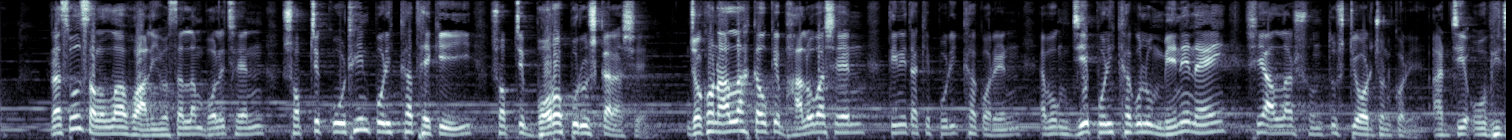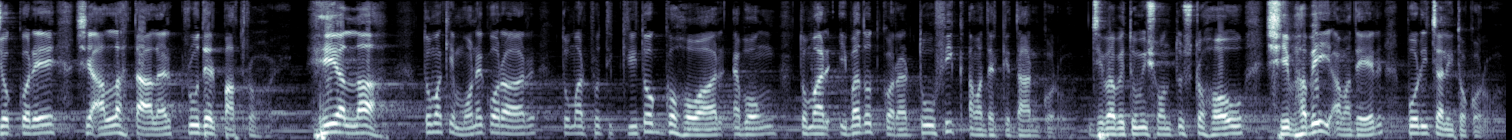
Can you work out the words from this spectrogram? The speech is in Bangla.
রাসুল সাল্লাহ আলী ওসাল্লাম বলেছেন, সবচেয়ে কঠিন পরীক্ষা থেকেই সবচেয়ে বড় পুরস্কার আসে। যখন আল্লাহ কাউকে ভালোবাসেন, তিনি তাকে পরীক্ষা করেন এবং যে পরীক্ষাগুলো মেনে নেয়, সে আল্লাহর সন্তুষ্টি অর্জন করে। আর যে অভিযোগ করে, সে আল্লাহ তাআলার ক্রোধের পাত্র হয়। হে আল্লাহ, তোমাকে মনে করার, তোমার প্রতি কৃতজ্ঞ হওয়ার এবং তোমার ইবাদত করার তৌফিক আমাদেরকে দান করো। যেভাবে তুমি সন্তুষ্ট হও, সেভাবেই আমাদের পরিচালিত করো।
